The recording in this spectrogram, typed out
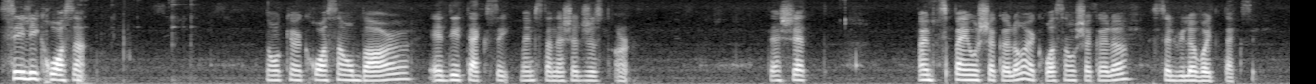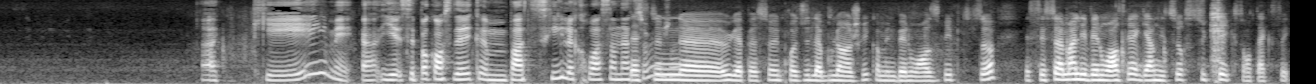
c'est les croissants. Donc, un croissant au beurre est détaxé, même si tu en achètes juste un. Tu achètes un petit pain au chocolat, un croissant au chocolat, celui-là va être taxé. OK, mais euh, c'est pas considéré comme pâtisserie, le croissant Ben, nature? C'est une, euh, eux, ils appellent ça un produit de la boulangerie, comme une viennoiserie et tout ça. Mais c'est seulement les viennoiseries à garniture sucrée qui sont taxées.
